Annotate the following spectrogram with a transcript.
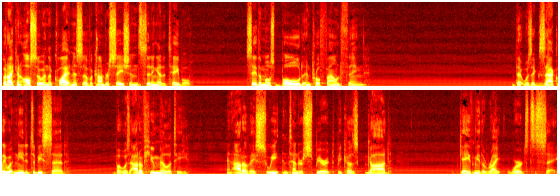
But I can also, in the quietness of a conversation sitting at a table, say the most bold and profound thing that was exactly what needed to be said, but was out of humility and out of a sweet and tender spirit because God gave me the right words to say.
